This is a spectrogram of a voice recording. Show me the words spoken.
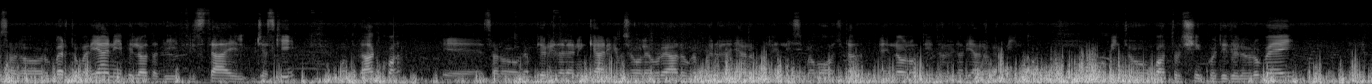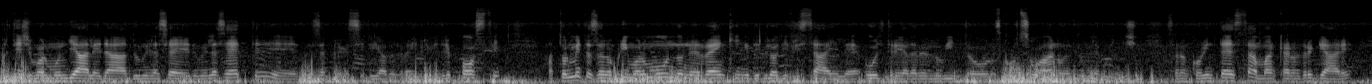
sono Roberto Mariani, pilota di freestyle jet ski, moto d'acqua. Sono campione italiano in carica, mi sono laureato campione italiano per l'ennesima volta e non ho titolo italiano che vinco. Ho vinto 4 o 5 titoli europei, partecipo al mondiale da 2006-2007 e sono sempre classificato tra i primi tre posti. Attualmente sono primo al mondo nel ranking dei piloti freestyle, oltre ad averlo vinto lo scorso anno, nel 2015. Sono ancora in testa, mancano tre gare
